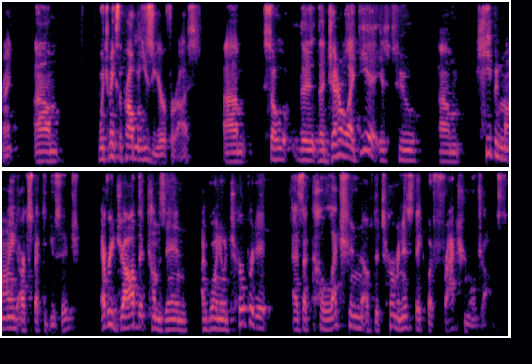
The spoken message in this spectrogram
right? Um, which makes the problem easier for us. Um, so the, the general idea is to um, keep in mind our expected usage. Every job that comes in, I'm going to interpret it as a collection of deterministic but fractional jobs,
